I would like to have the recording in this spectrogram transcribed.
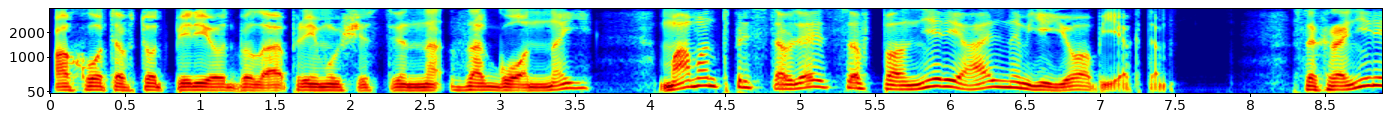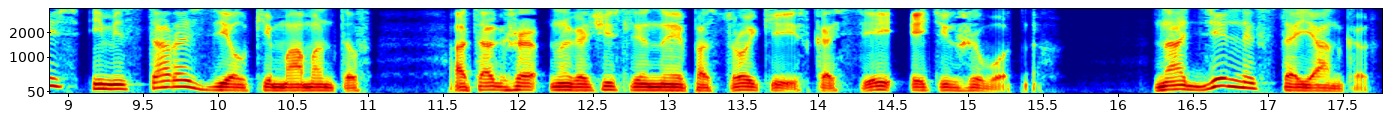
охота в тот период была преимущественно загонной, мамонт представляется вполне реальным ее объектом сохранились и места разделки мамонтов, а также многочисленные постройки из костей этих животных. На отдельных стоянках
